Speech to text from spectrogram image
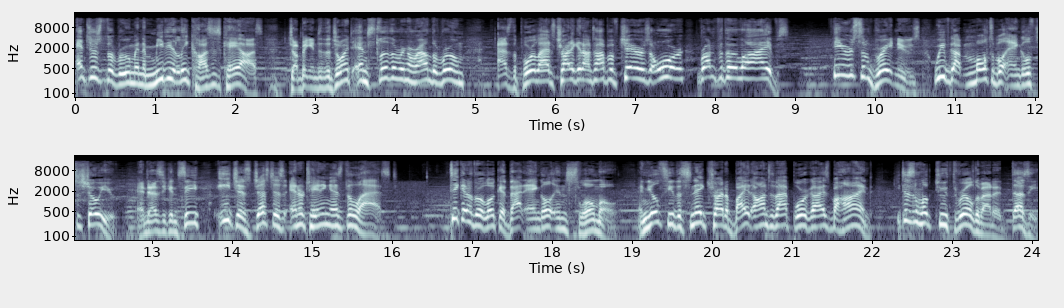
enters the room and immediately causes chaos, jumping into the joint and slithering around the room as the poor lads try to get on top of chairs or run for their lives. Here's some great news. We've got multiple angles to show you, and as you can see, each is just as entertaining as the last. Take another look at that angle in slow-mo, and you'll see the snake try to bite onto that poor guy's behind. He doesn't look too thrilled about it, does he?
